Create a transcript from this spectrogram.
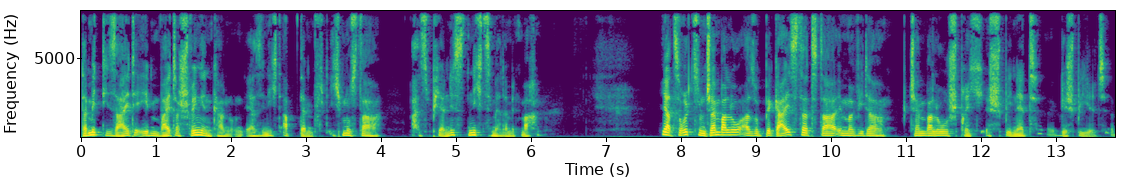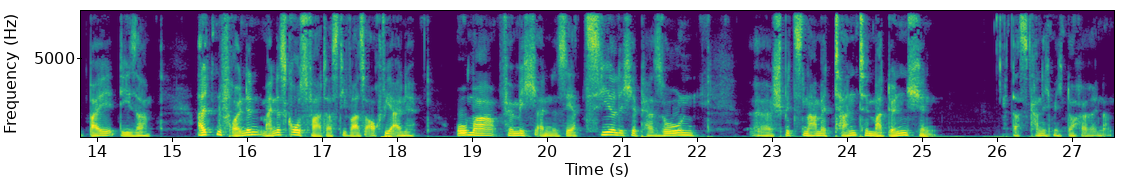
damit die Seite eben weiter schwingen kann und er sie nicht abdämpft. Ich muss da als Pianist nichts mehr damit machen. Ja, zurück zum Cembalo, also begeistert da immer wieder Cembalo, sprich Spinett gespielt bei dieser alten Freundin meines Großvaters. Die war also auch wie eine Oma für mich eine sehr zierliche Person, äh, Spitzname Tante Madönnchen. Das kann ich mich noch erinnern.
